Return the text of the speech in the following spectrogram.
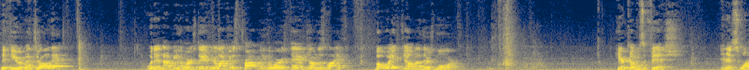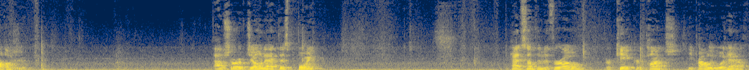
If you went through all that, would it not be the worst day of your life? It was probably the worst day of Jonah's life but wait, Jonah, there's more. Here comes a fish, and it swallows you. I'm sure if Jonah at this point had something to throw or kick or punch, he probably would have.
